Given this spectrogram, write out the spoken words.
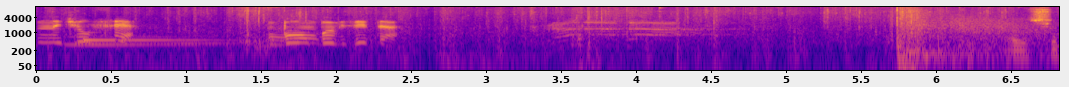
начался. Бомба взята. А еще.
